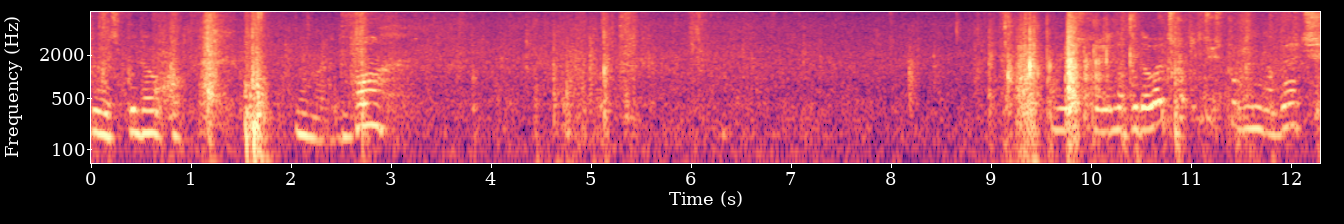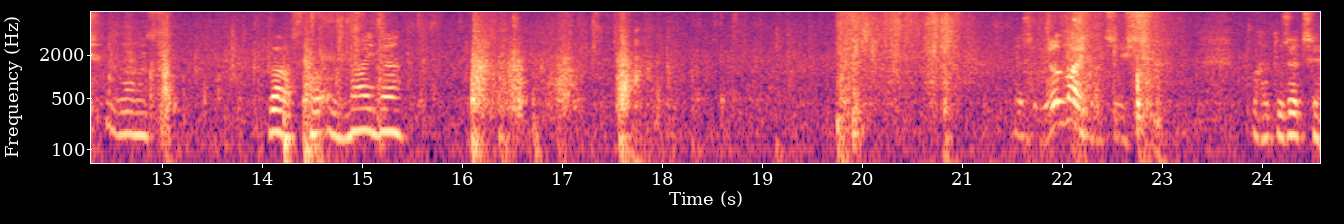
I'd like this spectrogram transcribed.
Tu jest pudełko numer dwa. Jeszcze jedno pudełeczko powinno być. Zaraz, zaraz to znajdę. Jeszcze nie odnajdę oczywiście. Trochę tu rzeczy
